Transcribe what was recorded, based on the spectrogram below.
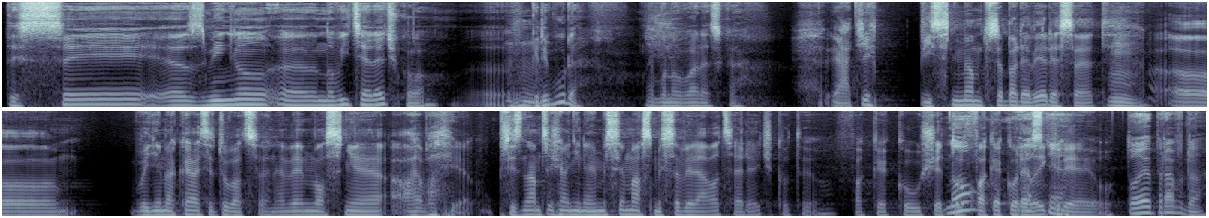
ty jsi eh, zmínil uh, nový CD. Mm-hmm. Kdy bude? Nebo nová deska? Já těch písní mám třeba 90. Mm. Uh, uvidím, jaká je situace. Nevím vlastně, a přiznám se, že ani nevím, jestli má smysl vydávat CD. Fakt jako, už je to no, fakt jako relikvie. Jo. To je pravda.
